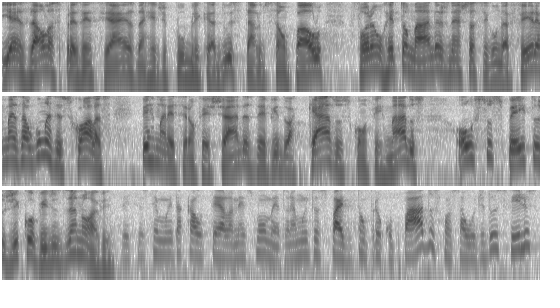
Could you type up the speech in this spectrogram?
E as aulas presenciais na rede pública do estado de São Paulo foram retomadas nesta segunda-feira, mas algumas escolas permaneceram fechadas devido a casos confirmados ou suspeitos de Covid-19. Preciso ter muita cautela nesse momento, né? Muitos pais estão preocupados com a saúde dos filhos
